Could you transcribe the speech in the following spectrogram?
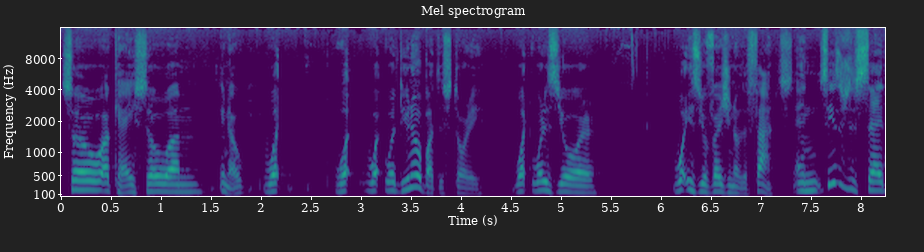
"So, okay, so um, you know, what, what, what, what do you know about this story? What, what is your, what is your version of the facts?" And Caesar just said,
